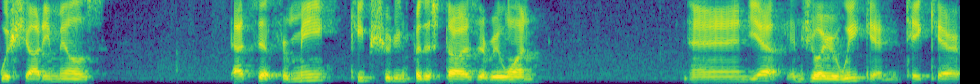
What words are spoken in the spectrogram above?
with Shotty Mills. That's it for me. Keep shooting for the stars, everyone. And yeah, enjoy your weekend. Take care.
